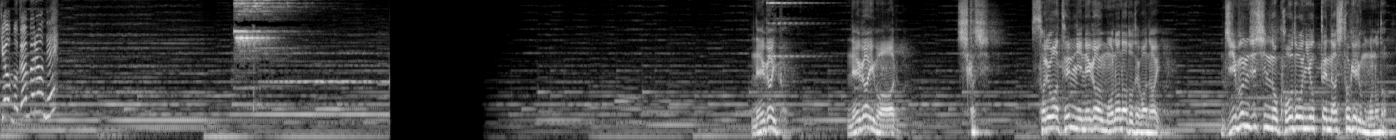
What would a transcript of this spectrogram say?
今日も頑張ろうね。願いか？願いはある。しかしそれは天に願うものなどではない。自分自身の行動によって成し遂げるものだ。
